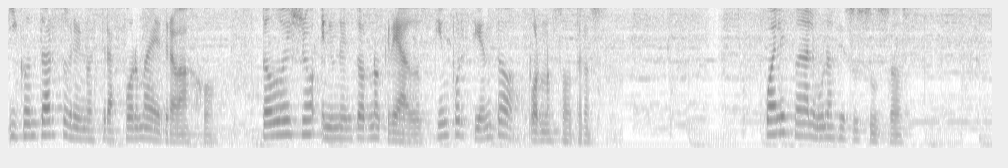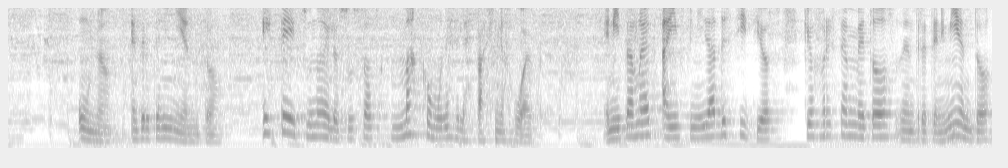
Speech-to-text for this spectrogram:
y contar sobre nuestra forma de trabajo. Todo ello en un entorno creado 100% por nosotros. ¿Cuáles son algunos de sus usos? 1. Entretenimiento. Este es uno de los usos más comunes de las páginas web. En Internet hay infinidad de sitios que ofrecen métodos de entretenimiento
